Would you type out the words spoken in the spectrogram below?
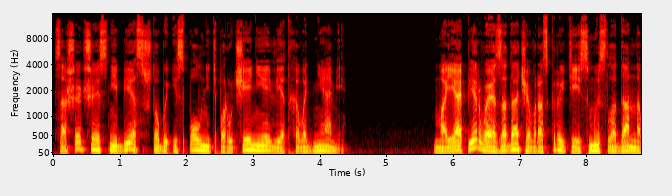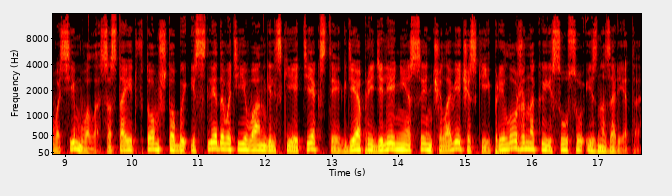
сошедшее с небес, чтобы исполнить поручение ветхого днями. Моя первая задача в раскрытии смысла данного символа состоит в том, чтобы исследовать евангельские тексты, где определение «сын человеческий» приложено к Иисусу из Назарета.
